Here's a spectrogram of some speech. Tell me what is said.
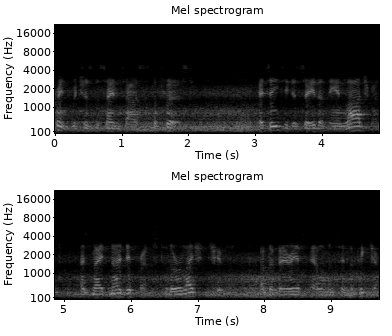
print which is the same size as the first. It's easy to see that the enlargement has made no difference to the relationships of the various elements in the picture.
